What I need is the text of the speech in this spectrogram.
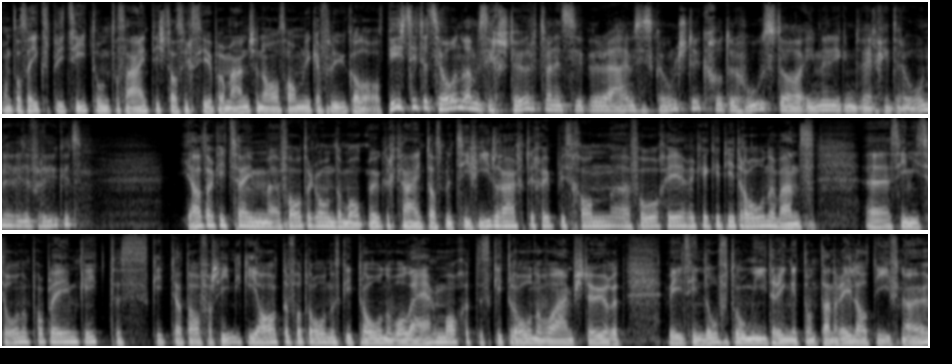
Und das explizit untersagt ist, dass ich sie über Menschenansammlungen fliegen lasse. Wie ist die Situation, wenn man sich stört, wenn jetzt über einem sein Grundstück oder Haus da immer irgendwelche Drohnen wieder fliegen? Ja, da gibt es im Vordergrund einmal die Möglichkeit, dass man zivilrechtlich etwas kann, äh, vorkehren gegen die Drohnen, wenn es äh, ein Emissionenproblem gibt. Es gibt ja da verschiedene Arten von Drohnen. Es gibt Drohnen, die Lärm machen. Es gibt Drohnen, die einem stören, weil sie in den Luftraum eindringen und dann relativ nah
